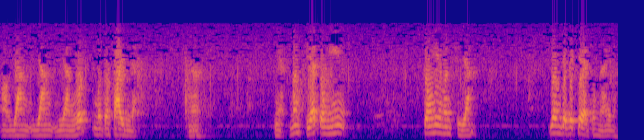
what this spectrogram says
เอาอย่างอย่างอย่างรถมอเตอร์ไซค์เนี่ยนะ เนี่ย มันเสียตรงนี้ ตรงนี้มันเสียยมจะไปแก้ตรงไหนล่ะ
